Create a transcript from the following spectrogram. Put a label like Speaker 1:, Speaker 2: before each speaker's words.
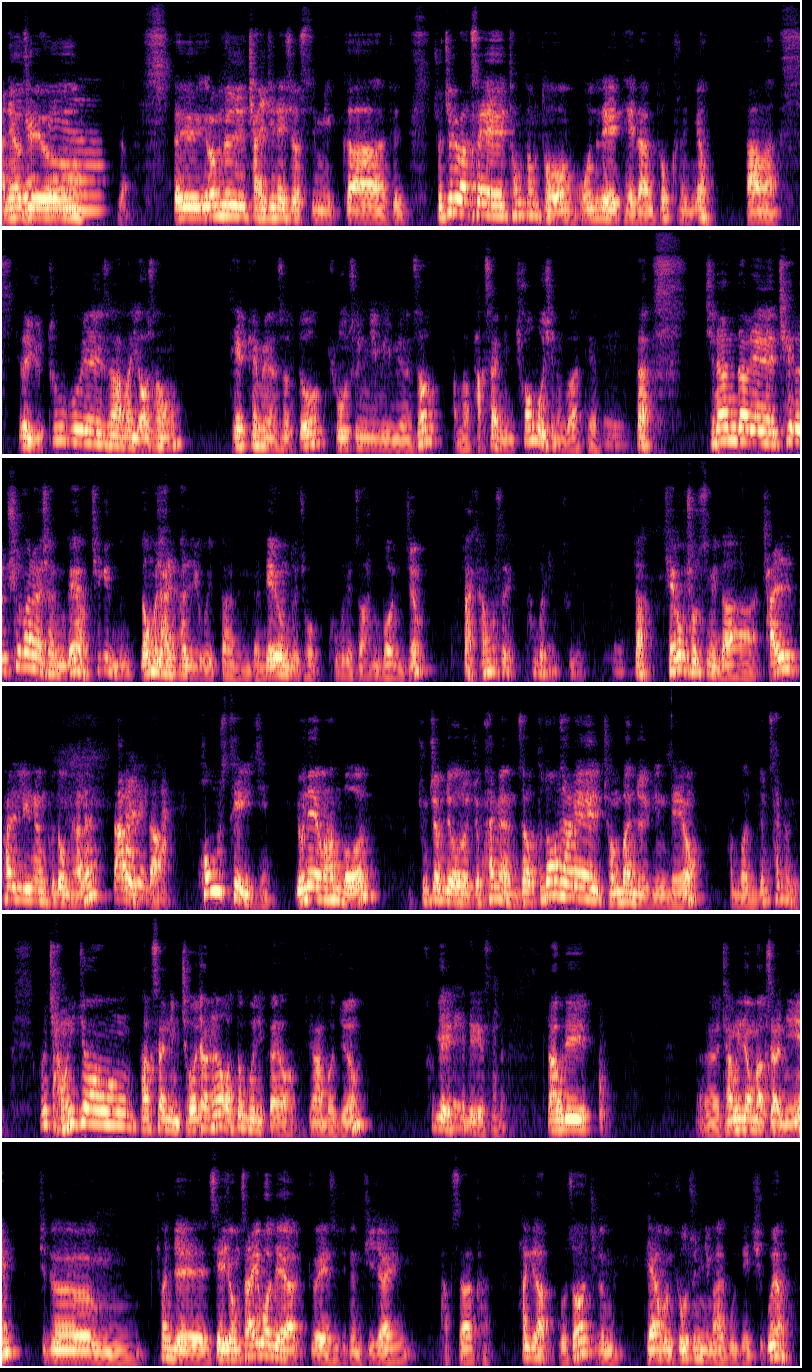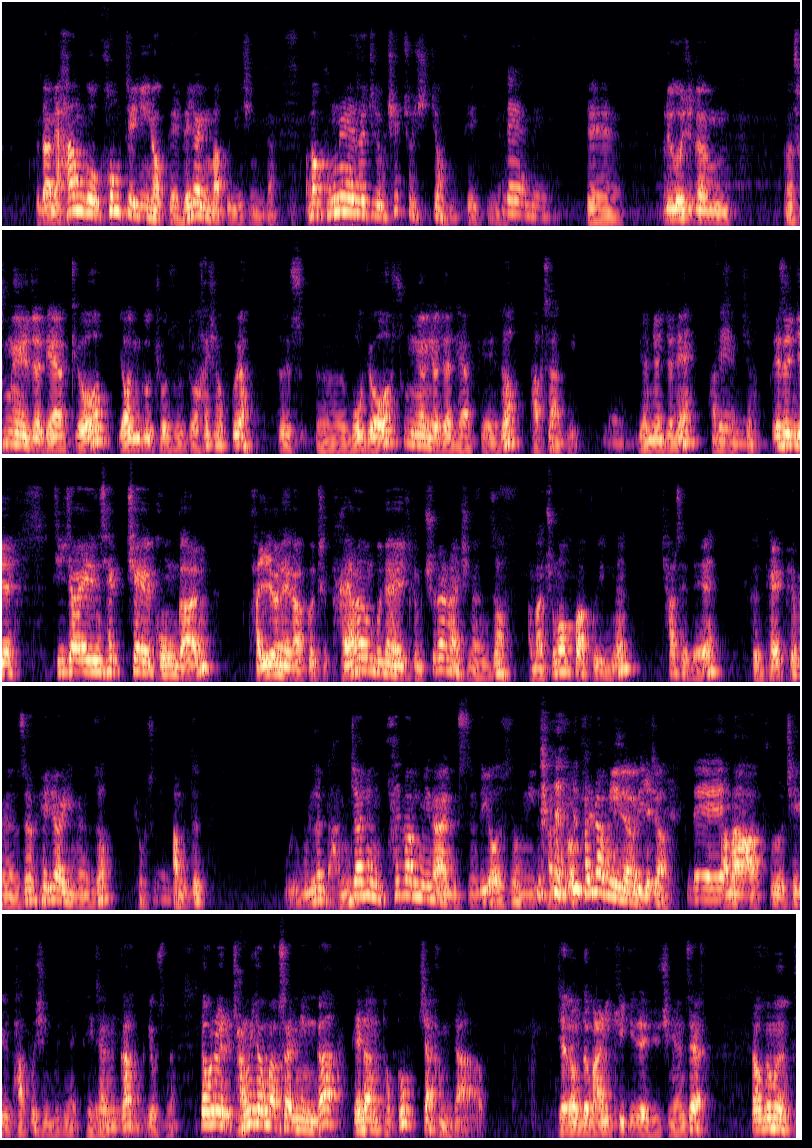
Speaker 1: 안녕하세요.
Speaker 2: 안녕하세요.
Speaker 1: 네, 여러분들 잘 지내셨습니까? 저- 조철 박사의 통통통 오늘의 대담 토크는요. 아마 제가 유튜브에서 아마 여성 대표면서 또 교수님이면서 아마 박사님 처음 오시는 것 같아요.
Speaker 2: 네.
Speaker 1: 지난달에 책을 출간하셨는데요. 책이 너무 잘 팔리고 있다 그럽니다. 내용도 좋고 그래서 한 번쯤 자 한국사 한번 좀 소개해 주세요.
Speaker 2: 네.
Speaker 1: 자 제목 좋습니다. 잘 팔리는 부동산은 따로
Speaker 2: 따로
Speaker 1: 있다.
Speaker 2: 있다.
Speaker 1: 홈스테이징 요 내용 한번 중점적으로 좀 하면서 부동산의 전반적인 내용 한번 좀 살펴보겠습니다. 그럼 장의정 박사님 저자는 어떤 분일까요? 제가 한번 좀 소개해드리겠습니다. 자 우리 어, 장의정 박사님 지금 현재 세종 사이버대학교에서 지금 디자인 박사 가- 학위 갖고서 지금 대학원 교수님 하고 계시고요. 그 다음에 한국 홈스테이징 협회 회장님 맡고 계십니다. 아마 국내에서 지금 최초시죠 홈스테이징.
Speaker 2: 네, 네.
Speaker 1: 예. 그리고 지금 어, 숙명여자대학교 연구 교수도 하셨고요. 또 수- 어, 모교 숙명여자대학교에서 박사학위
Speaker 2: 네.
Speaker 1: 몇 년 전에 받으셨죠.
Speaker 2: 네.
Speaker 1: 그래서 이제 디자인 색채 공간 관련해 갖고 다양한 분야에 지금 출연하시면서 아마 주목받고 있는 차세대 그 대표면서 회장이면서 교수
Speaker 2: 네.
Speaker 1: 아무튼 우리- 우리가 남자는 팔방미는 안 쓰는데 여성이 잘하는 걸 팔방미라고 그러죠.
Speaker 2: 네.
Speaker 1: 아마 앞으로 제일 바쁘신 분이 되지 않을까
Speaker 2: 네.
Speaker 1: 그게 없습니다. 자 오늘 장미정 박사님과 대담 토크 시작합니다. 자, 여러분들 많이 기대해 주시면서 자 그러면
